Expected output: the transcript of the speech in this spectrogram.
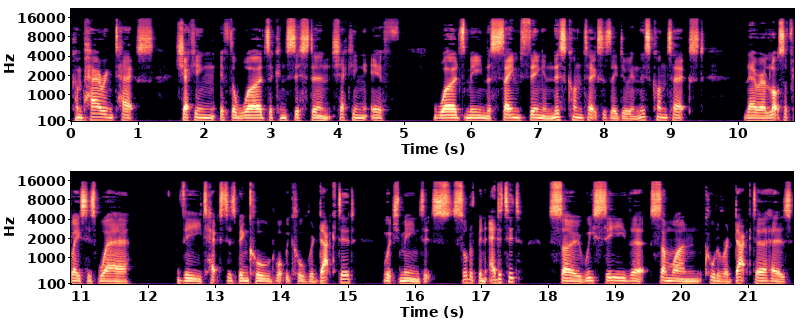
comparing texts, checking if the words are consistent, checking if words mean the same thing in this context as they do in this context. There are lots of places where the text has been called what we call redacted, which means it's sort of been edited. So we see that someone called a redactor has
